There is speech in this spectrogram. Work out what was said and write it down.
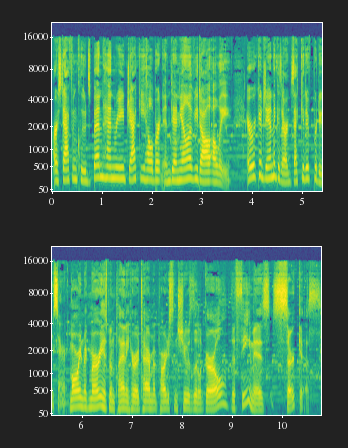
Our staff includes Ben Henry, Jacqui Helbert, and Daniela Vidal Allee. Erika Janik is our executive producer. Maureen McMurray has been planning her retirement party since she was a little girl. The theme is circus.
